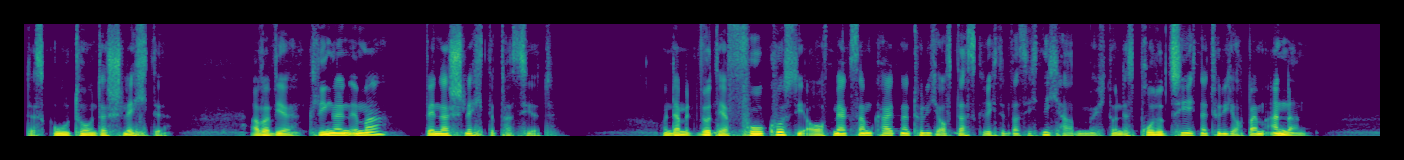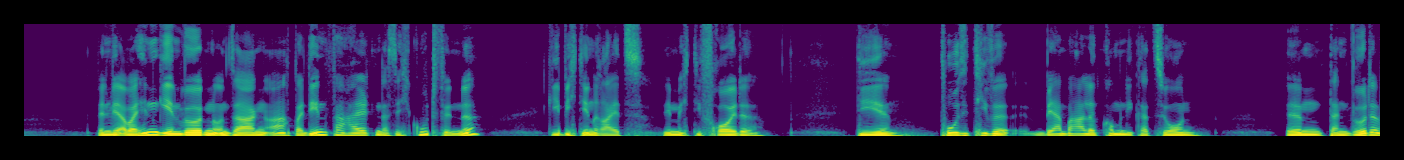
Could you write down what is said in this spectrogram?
Das Gute und das Schlechte. Aber wir klingeln immer, wenn das Schlechte passiert. Und damit wird der Fokus, die Aufmerksamkeit natürlich auf das gerichtet, was ich nicht haben möchte. Und das produziere ich natürlich auch beim anderen. Wenn wir aber hingehen würden und sagen, ach, bei dem Verhalten, das ich gut finde, gebe ich den Reiz, nämlich die Freude, die positive verbale Kommunikation, ähm, dann würde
